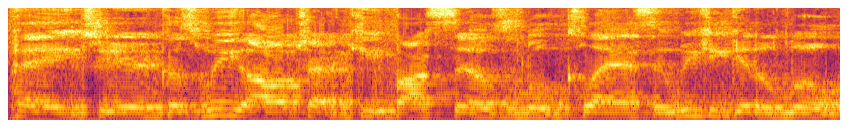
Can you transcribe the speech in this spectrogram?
page here because we all try to keep ourselves a little classy. We could get a little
